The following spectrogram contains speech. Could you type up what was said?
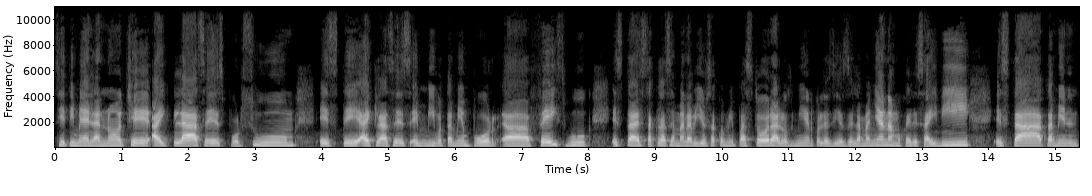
siete y media de la noche, hay clases por Zoom, este, hay clases en vivo también por uh, Facebook, está esta clase maravillosa con mi pastora los miércoles 10 de la mañana, Mujeres ID, está también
